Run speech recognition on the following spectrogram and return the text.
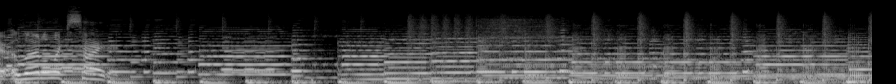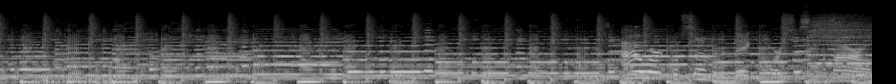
They're a little excited. I work with some of the big horses tomorrow.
